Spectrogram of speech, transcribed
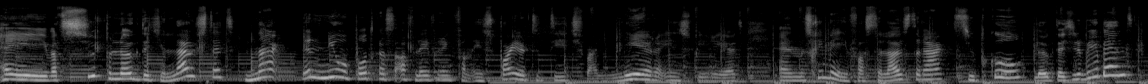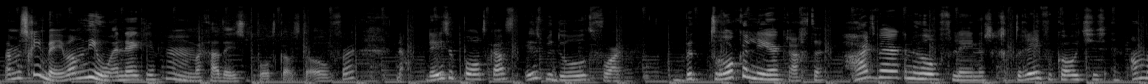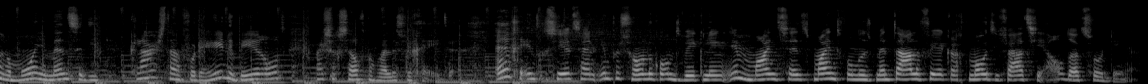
Hey, wat superleuk dat je luistert naar een nieuwe podcastaflevering van Inspire to Teach, waar leren inspireert. En misschien ben je een vaste luisteraar, super cool, leuk dat je er weer bent. Maar misschien ben je wel nieuw en denk je, hmm, waar gaat deze podcast over? Nou, deze podcast is bedoeld voor betrokken leerkrachten, hardwerkende hulpverleners, gedreven coaches en andere mooie mensen die klaarstaan voor de hele wereld, maar zichzelf nog wel eens vergeten. En geïnteresseerd zijn in persoonlijke ontwikkeling, in mindsets, mindfulness, mentale veerkracht, motivatie, al dat soort dingen.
